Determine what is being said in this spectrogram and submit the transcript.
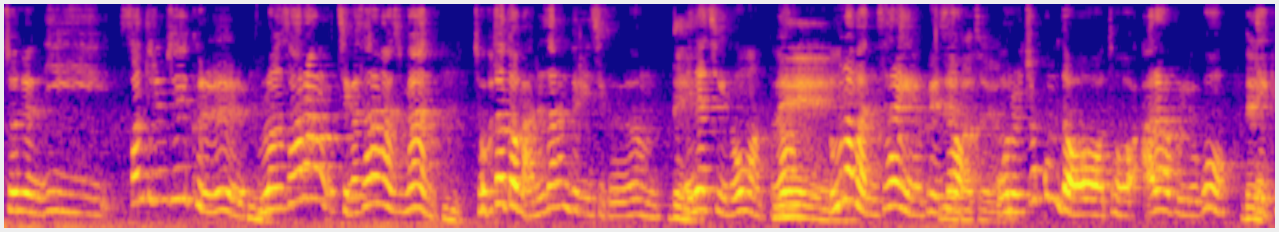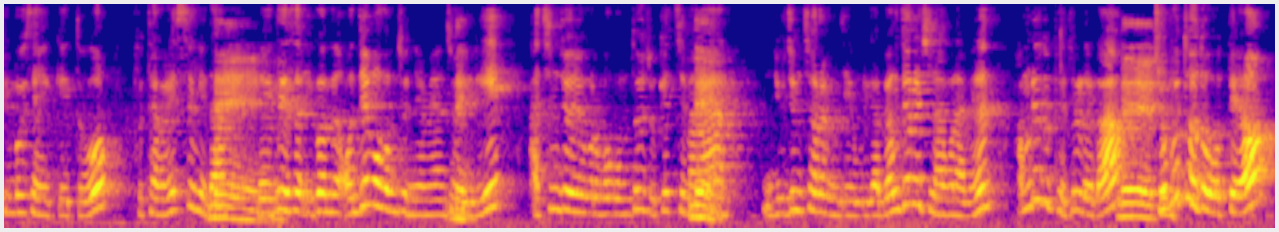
저는 이 산트림 쉐이크를 음. 물론 사랑 제가 사랑하지만 음. 저보다 더 많은 사람들이 지금 네. 매니아층이 너무 많고요. 네. 너무나 많이 사랑해요. 그래서 네. 오늘 조금 더더 알아보려고 네. 네. 김보생님께 또 부탁을 했습니다. 네. 그래서 이거는 언제 먹으면 좋냐면 저희들이 아침 저녁으로 먹으면 더 좋겠지만 네. 요즘처럼 이제 우리가 명절을 지나고 나면 아무래도 배둘레가 네, 좀 저부터도 어때요?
